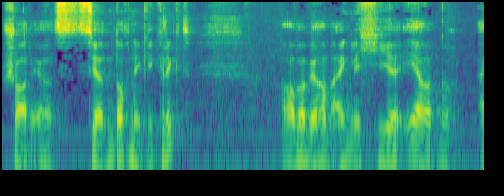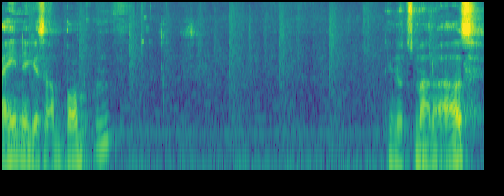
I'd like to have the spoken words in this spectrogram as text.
Schade, er hat's, sie hat ihn doch nicht gekriegt. Aber wir haben eigentlich hier, er hat noch einiges an Bomben. Die nutzen wir auch noch aus.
